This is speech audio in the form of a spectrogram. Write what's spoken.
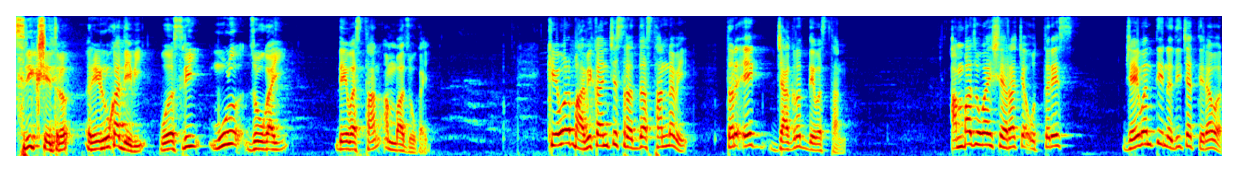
श्री क्षेत्र रेणुकादेवी व श्री मूळ जोगाई देवस्थान अंबाजोगाई केवळ भाविकांचे श्रद्धास्थान नव्हे तर एक जागृत देवस्थान. अंबाजोगाई शहराच्या उत्तरेस जयवंती नदीच्या तीरावर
